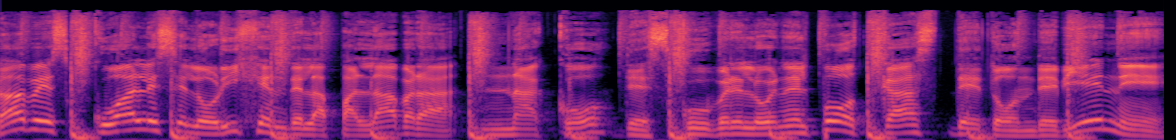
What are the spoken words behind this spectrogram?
¿Sabes cuál es el origen de la palabra naco? Descúbrelo en el podcast de dónde viene.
